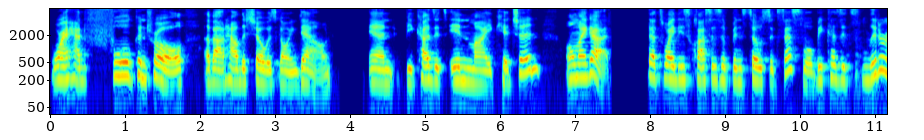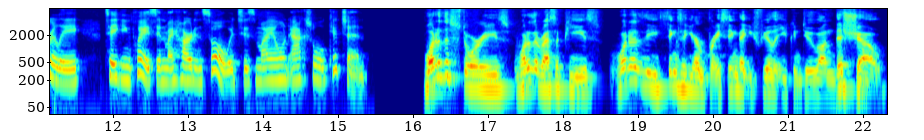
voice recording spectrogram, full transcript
where I had full control about how the show was going down. And because it's in my kitchen, oh my God, that's why these classes have been so successful because it's literally taking place in my heart and soul, which is my own actual kitchen what are the stories what are the recipes what are the things that you're embracing that you feel that you can do on this show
